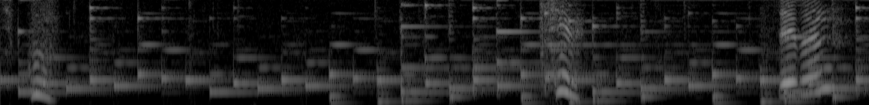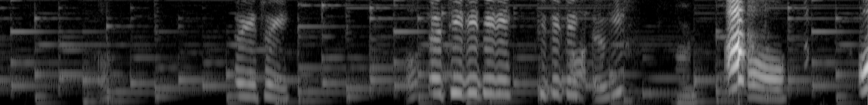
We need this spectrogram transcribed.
19 7 7 저기 저기. 어? 저기 디디디디 디디디. 아 여기? 어. 어?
